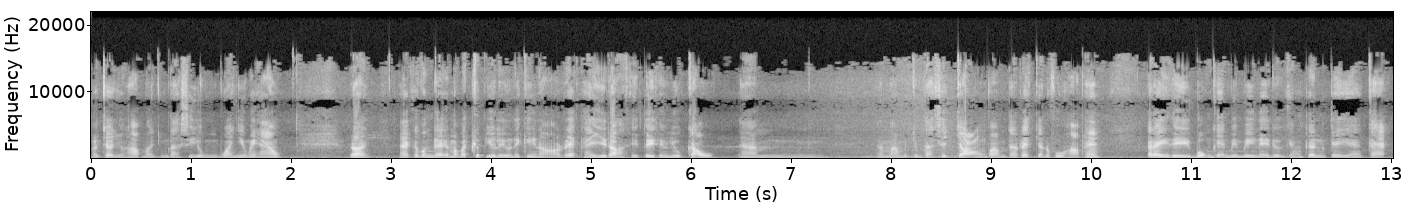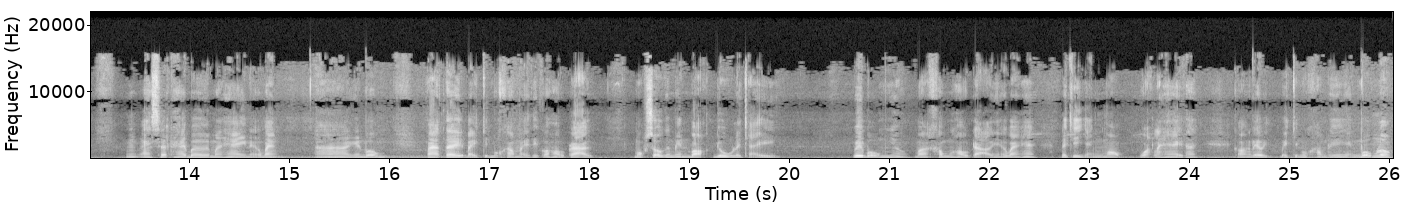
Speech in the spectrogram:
rồi cho trường hợp mà chúng ta sử dụng quá nhiều máy ảo. Rồi à, cái vấn đề mà backup dữ liệu này kia nọ rét hay gì đó thì tùy theo nhu cầu à, mà chúng ta sẽ chọn và chúng ta rét cho nó phù hợp ha ở đây thì bốn cái NVMe này được gắn trên cái card Asus Hyper M2 nữa các bạn. À, Gen 4 và T7910 này thì có hỗ trợ một số cái mainboard dù là chạy V4 nhưng mà không có hỗ trợ nha các bạn ha. Nó chỉ nhận một hoặc là hai thôi. Còn đây 7910 thì nhận 4 luôn.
